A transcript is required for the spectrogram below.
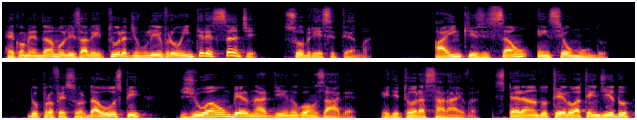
recomendamos-lhes a leitura de um livro interessante sobre esse tema. A Inquisição em seu mundo, do professor da USP, João Bernardino Gonzaga, editora Saraiva. Esperando tê-lo atendido,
